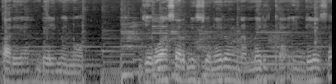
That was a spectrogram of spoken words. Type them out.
tarea del menor. Llegó a ser misionero en América inglesa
